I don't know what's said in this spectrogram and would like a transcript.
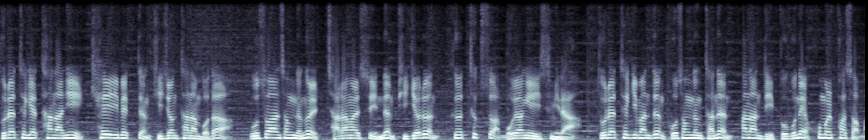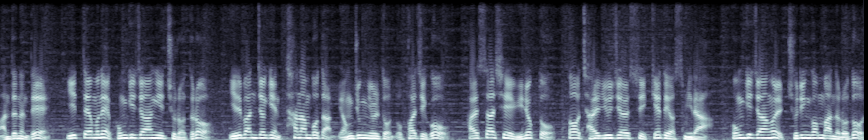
두레텍의 탄환이 K200 등 기존 탄환보다 우수한 성능을 자랑할 수 있는 비결은 그 특수한 모양에 있습니다. 두레텍이 만든 고성능 탄은 탄환 뒷부분에 홈을 파서 만드는데 이 때문에 공기 저항이 줄어들어 일반적인 탄환보다 명중률도 높아지고 발사 시의 위력도 더 잘 유지할 수 있게 되었습니다. 공기 저항을 줄인 것만으로도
